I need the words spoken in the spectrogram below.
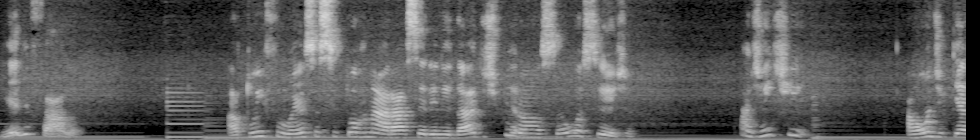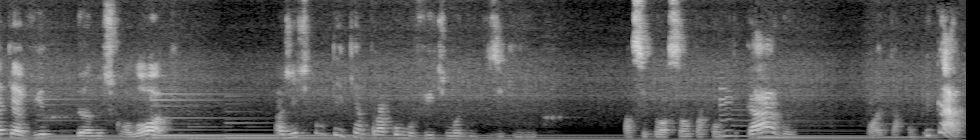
E ele fala: a tua influência se tornará serenidade e esperança. Ou seja, a gente, aonde quer que a vida nos coloque, a gente não tem que entrar como vítima do desequilíbrio. A situação está complicada? Pode estar tá complicada.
